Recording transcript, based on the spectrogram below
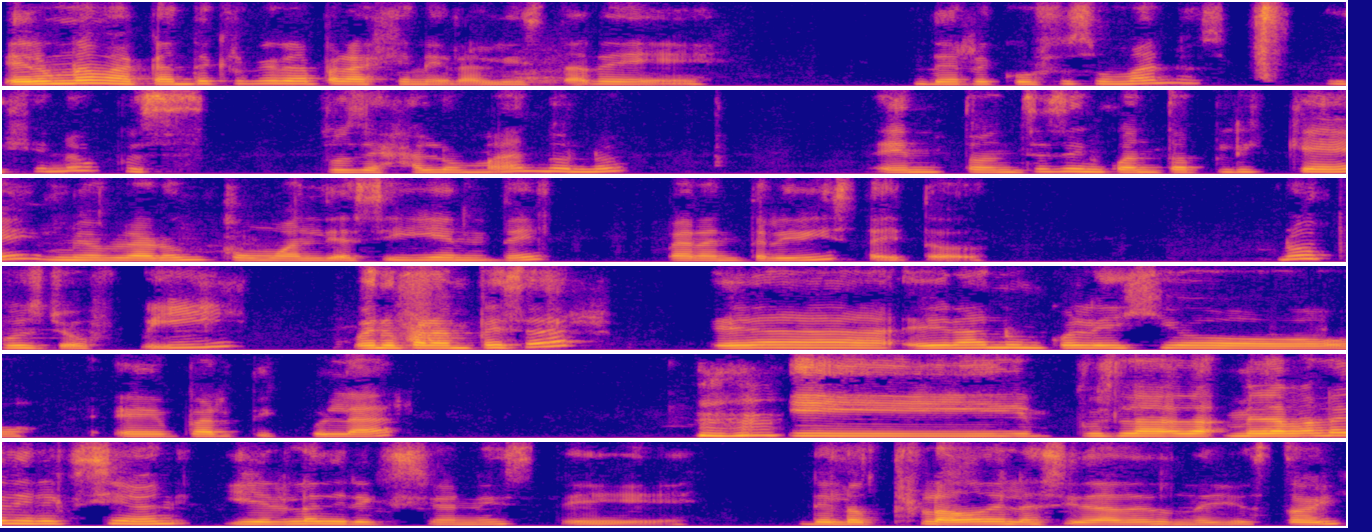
Era una vacante, creo que era para generalista de, de recursos humanos. Dije, no, pues, pues déjalo mando, ¿no? Entonces, en cuanto apliqué, me hablaron como al día siguiente para entrevista y todo. No, pues yo fui. Bueno, para empezar, era, era en un colegio eh, particular y pues la, la- me daban la dirección y era la dirección este, del otro lado de la ciudad de donde yo estoy.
